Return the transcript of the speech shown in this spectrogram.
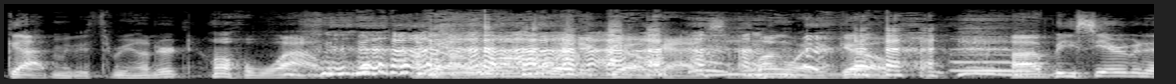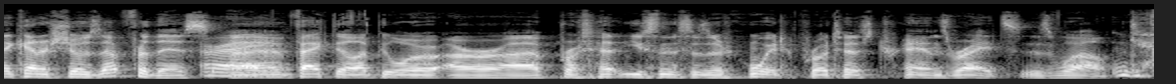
got maybe 300. Oh wow, got a long way to go, guys. A long way to go. Uh, but you see everybody that kind of shows up for this. Right. Uh, in fact, a lot of people are, are uh, using this as a way to protest trans rights as well. Yeah.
